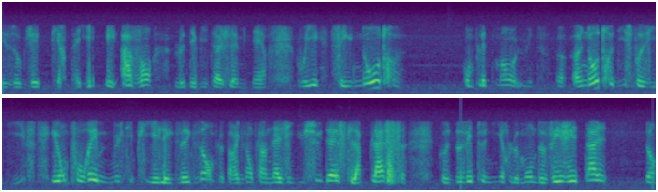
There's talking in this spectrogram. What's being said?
des objets de pierre taillée et avant le débitage laminaire. Vous voyez, c'est une autre, complètement une, un autre dispositif et on pourrait multiplier les exemples. Par exemple, en Asie du Sud-Est, la place que devait tenir le monde végétal dans,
